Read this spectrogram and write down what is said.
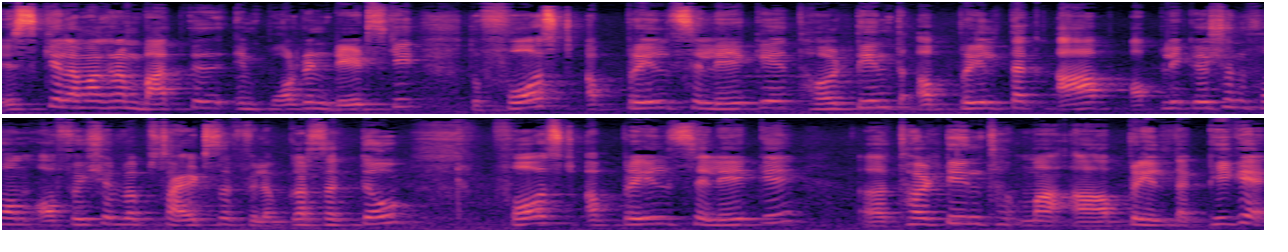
इसके अलावा अगर हम बात करें इंपॉर्टेंट डेट्स की तो फ़र्स्ट अप्रैल से लेके थर्टीन अप्रैल तक आप अप्लीकेशन फॉर्म ऑफिशियल वेबसाइट से फिलअप कर सकते हो। फ़र्स्ट अप्रैल से लेके थर्टीन अप्रैल तक, ठीक है?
